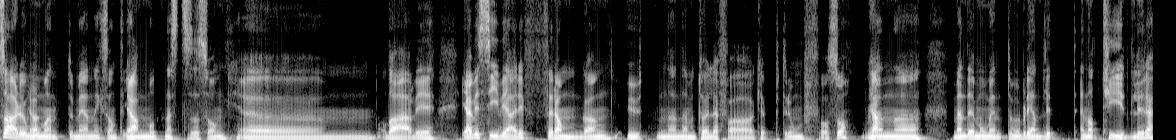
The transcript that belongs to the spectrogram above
så er det jo Ja. momentum igjen, ikke sant, inn Ja. mot neste sesong. Uh, og da er vi Jeg vil si vi er i framgang uten en eventuell FA Cup-triumf også, Ja. men, eh, men det momentumet blir enda litt enda tydeligere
